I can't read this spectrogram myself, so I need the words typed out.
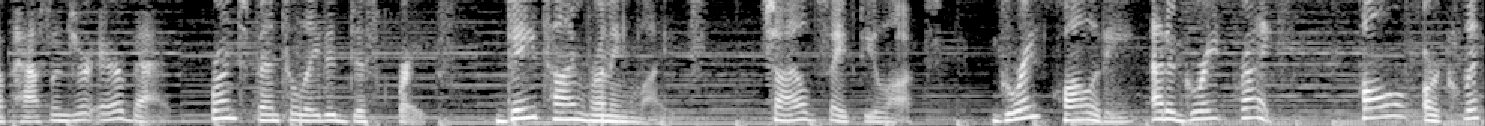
A passenger airbag, front ventilated disc brakes, daytime running lights, child safety locks. Great quality at a great price. Call or click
